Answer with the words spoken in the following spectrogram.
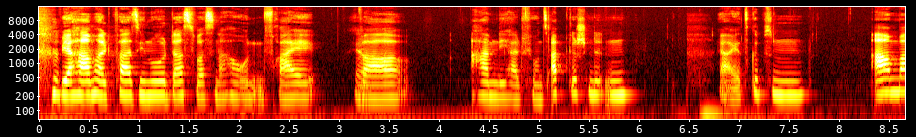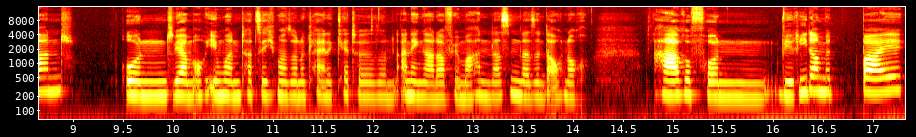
wir haben halt quasi nur das, was nachher unten frei Ja. war, haben die halt für uns abgeschnitten. Ja, jetzt gibt es ein Armband und wir haben auch irgendwann tatsächlich mal so eine kleine Kette, so einen Anhänger dafür machen lassen. Da sind auch noch Haare von Verida mit bei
